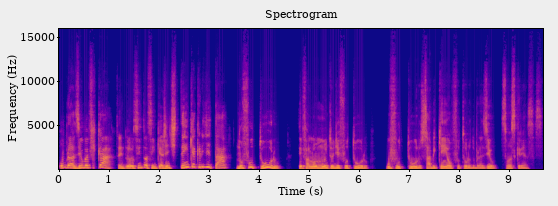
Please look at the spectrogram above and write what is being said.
o Brasil vai ficar. Sem então eu dúvida. sinto assim que a gente tem que acreditar no futuro. Você falou muito de futuro. O futuro, sabe quem é o futuro do Brasil? São as crianças.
